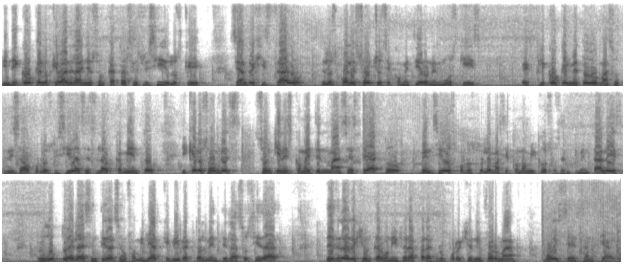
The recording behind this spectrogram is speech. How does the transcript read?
Indicó que en lo que va del año son 14 suicidios los que se han registrado, de los cuales 8 se cometieron en Musquis. Explicó que el método más utilizado por los suicidas es el ahorcamiento y que los hombres son quienes cometen más este acto vencidos por los problemas económicos o sentimentales, producto de la desintegración familiar que vive actualmente la sociedad. Desde la región carbonífera para Grupo Región Informa, Moisés Santiago.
